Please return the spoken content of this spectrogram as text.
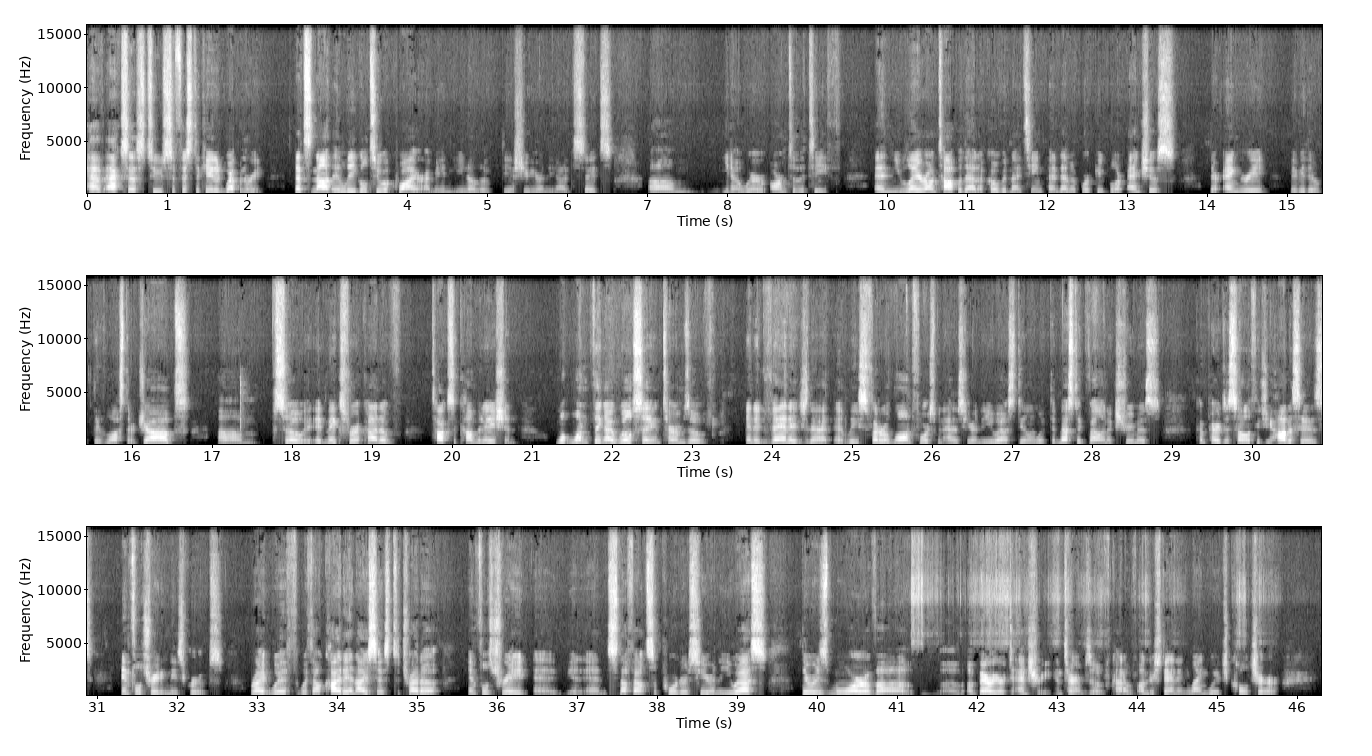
have access to sophisticated weaponry that's not illegal to acquire. I mean, you know the, the issue here in the United States. Um, you know, we're armed to the teeth. And you layer on top of that a COVID 19 pandemic where people are anxious, they're angry, maybe they have lost their jobs. Um, so it, it, makes for a kind of toxic combination. What one thing I will say in terms of an advantage that at least federal law enforcement has here in the U.S. dealing with domestic violent extremists compared to Salafi jihadists is infiltrating these groups, right? With with Al Qaeda and ISIS to try to infiltrate and, and, snuff out supporters here in the U.S. There is more of a, a barrier to entry in terms of kind of understanding language, culture,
